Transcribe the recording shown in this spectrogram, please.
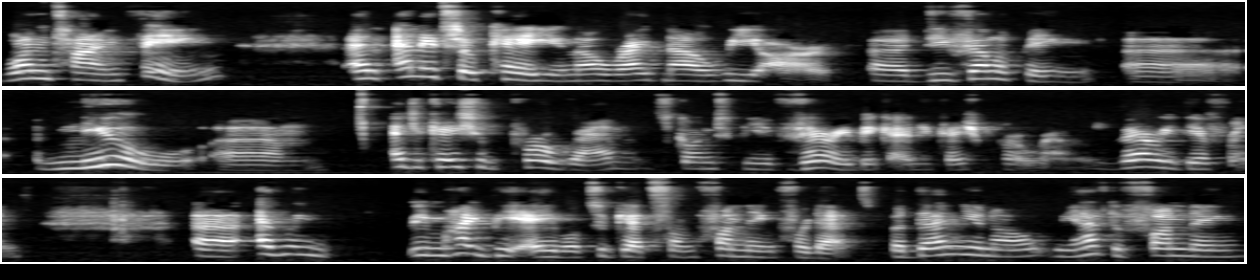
one time thing. And and it's okay you know right now we are uh, developing uh, a new um, education program. It's going to be a very big education program very different. Uh, and we we might be able to get some funding for that. But then you know we have the funding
